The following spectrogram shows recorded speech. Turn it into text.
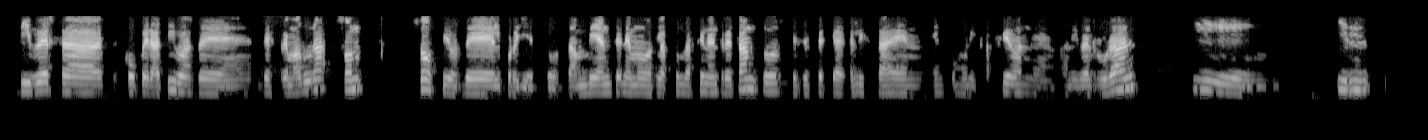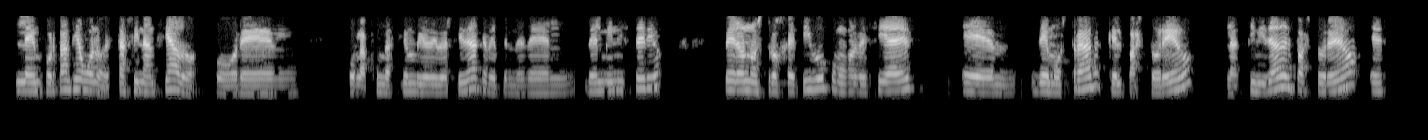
diversas cooperativas de, Extremadura, son socios del proyecto. También tenemos la Fundación Entre Tantos, que es especialista en, comunicación a nivel rural, y, la importancia, bueno, está financiado por, el, por la Fundación Biodiversidad, que depende del, del Ministerio, pero nuestro objetivo, como os decía, es eh, demostrar que el pastoreo, la actividad del pastoreo es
